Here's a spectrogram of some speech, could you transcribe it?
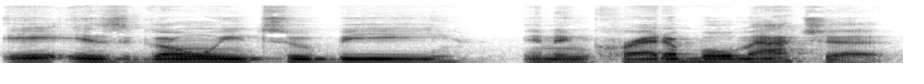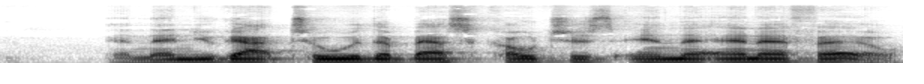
it is going to be an incredible matchup. And then you got two of the best coaches in the NFL.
